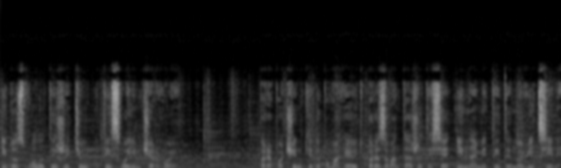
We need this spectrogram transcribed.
і дозволити життю йти своїм чергою. Перепочинки допомагають перезавантажитися і намітити нові цілі.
